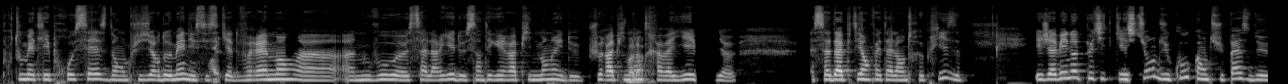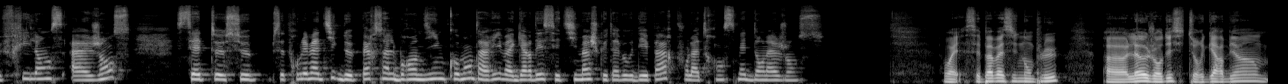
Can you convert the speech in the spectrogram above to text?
pour tout mettre les process dans plusieurs domaines et c'est ce qui aide vraiment à un nouveau euh, salarié de s'intégrer rapidement et de plus rapidement travailler et puis euh, s'adapter en fait à l'entreprise. Et j'avais une autre petite question, du coup, quand tu passes de freelance à agence, cette, ce, cette problématique de personal branding, comment tu arrives à garder cette image que tu avais au départ pour la transmettre dans l'agence? Ouais, c'est pas facile non plus. Euh, là aujourd'hui, si tu regardes bien,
